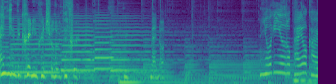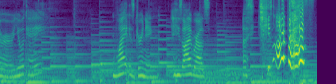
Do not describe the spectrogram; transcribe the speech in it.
ending the greeting ritual of the group. Hmm, Man nod. You're looking a little pale, Kyro. Are you okay? Wyatt is grinning. His eyebrows. Uh, his eyebrows!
